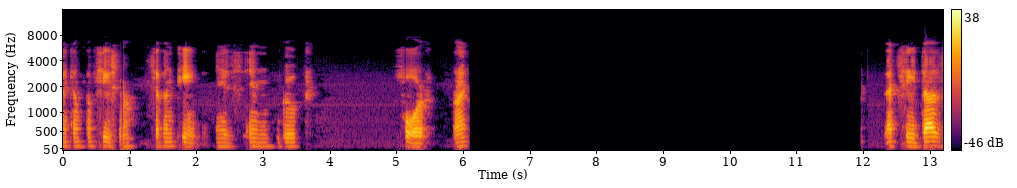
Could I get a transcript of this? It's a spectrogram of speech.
Wait, I'm confused now. 17 is in group 4, right? Let's see, does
